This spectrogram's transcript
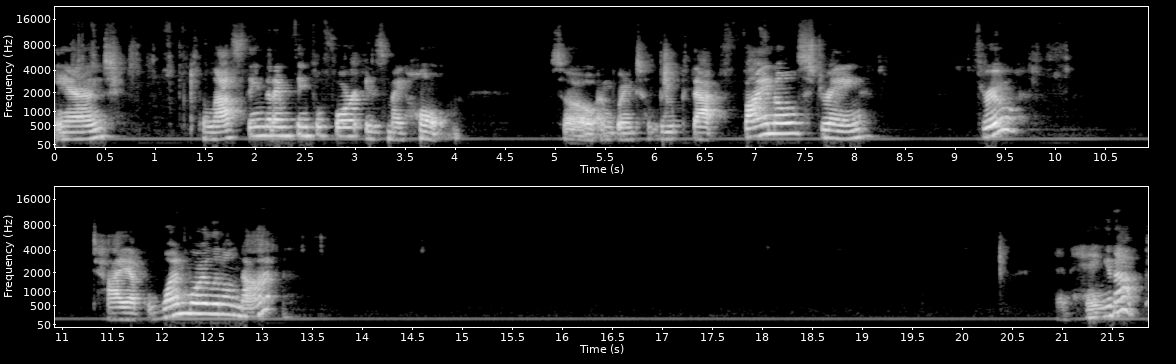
And the last thing that I'm thankful for is my home. So I'm going to loop that final string through, tie up one more little knot, and hang it up.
